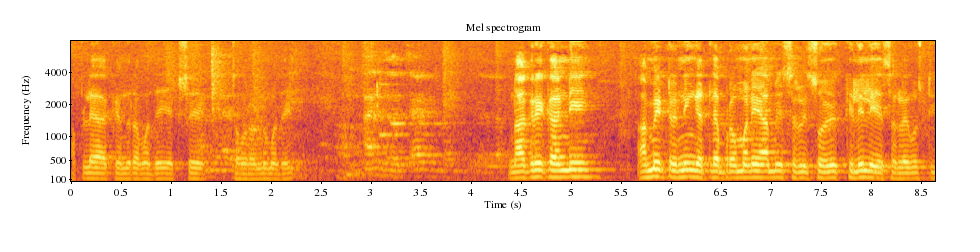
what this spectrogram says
आपल्या केंद्रामध्ये एकशे चौऱ्याण्णवमध्ये. नागरिकांनी आम्ही ट्रेनिंग घेतल्याप्रमाणे आम्ही सगळी सोय केलेली आहे सगळ्या गोष्टी.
